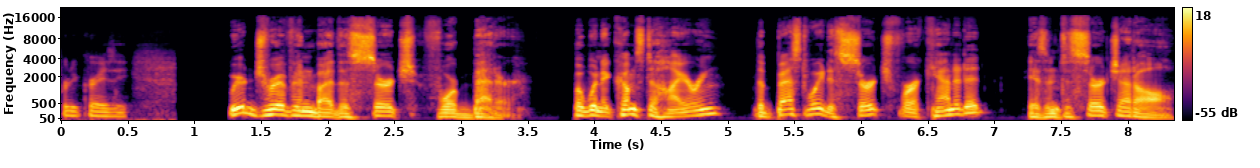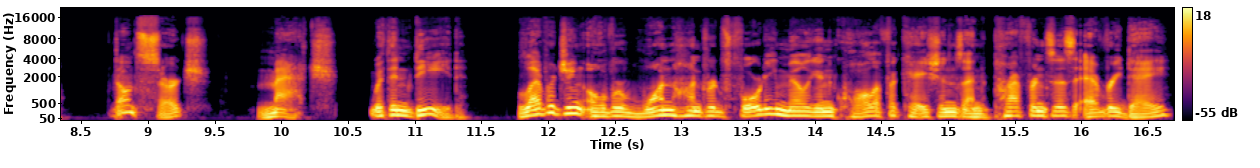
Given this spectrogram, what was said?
pretty crazy. We're driven by the search for better, but when it comes to hiring, the best way to search for a candidate isn't to search at all. Don't search. Match with Indeed. Leveraging over 140 million qualifications and preferences every day,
